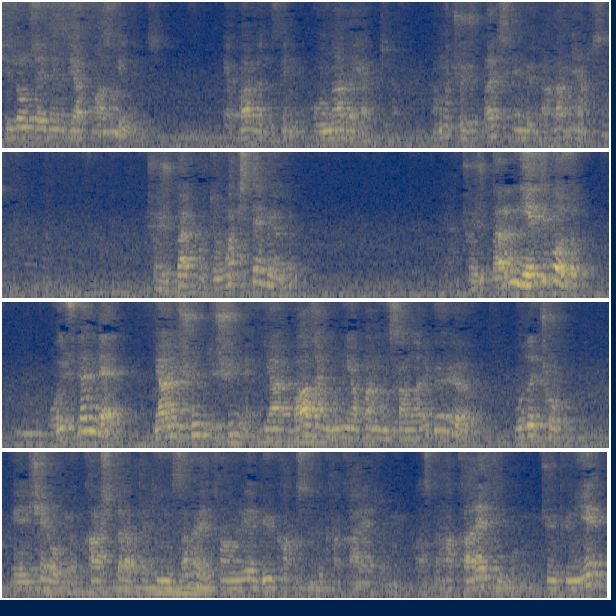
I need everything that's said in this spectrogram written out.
Siz olsaydınız yapmaz mıydınız? Yapardınız değil mi? Onlar da yaptılar. Ama çocuklar istemiyordu. Adam yapsın? Çocuklar kurtulmak istemiyordu. Yani çocukların niyeti bozuk. O yüzden de Yani şunu düşünme. Ya bazen bunu yapan insanları görüyorum. Bu da çok e, şey oluyor. Karşı taraftaki insana ve Tanrı'ya büyük haksızlık, hakaret oluyor. Aslında hakaret gibi oluyor. Çünkü niye?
